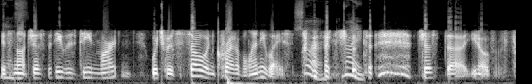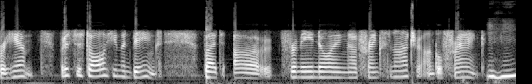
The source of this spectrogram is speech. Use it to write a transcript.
It's Yes. not just that he was Dean Martin, which was so incredible, anyways. Sure, just, right. Just uh, you know, for him, but it's just all human beings. But uh, for me, knowing uh, Frank Sinatra, Uncle Frank, Mm-hmm.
